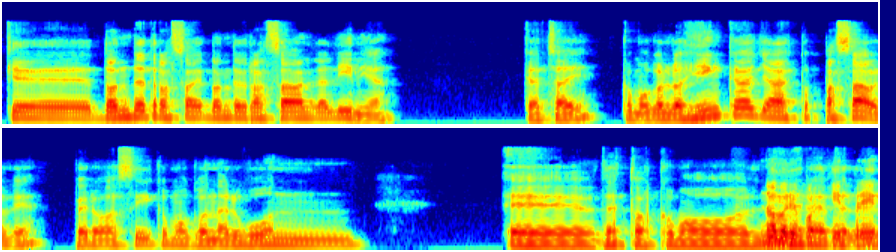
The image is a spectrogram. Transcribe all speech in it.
que dónde traza- dónde trazaban la línea, ¿cachai? Como con los incas ya esto es pasable, pero así como con algún eh, de estos como No, pero porque pre-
